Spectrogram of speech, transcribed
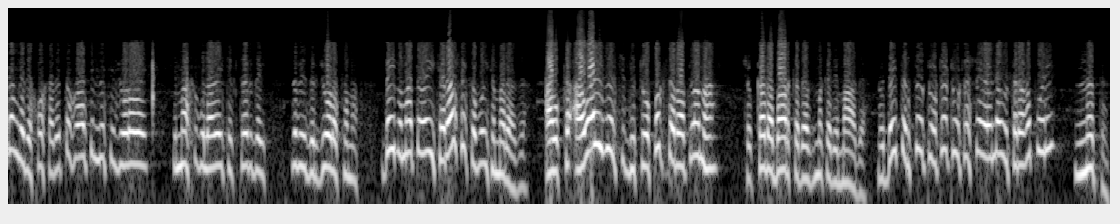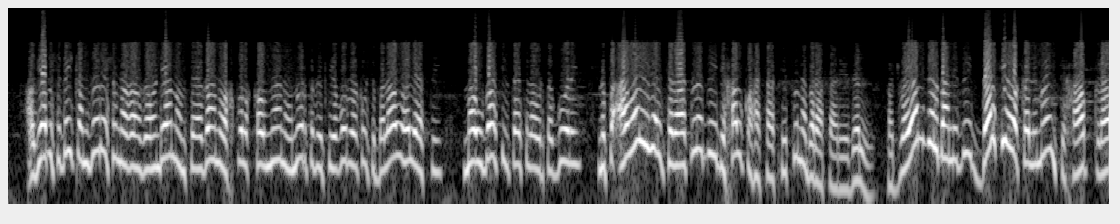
څنګه دې خوښه ده ته خو هسې نسې جوړوی زما ښه ګلالۍ ټکټر دی زه به یې در جوړه کړم دی به ما ته وایي چې راشه که وایي چې مه راځه او که اول ځل چې د ټوپک سره راتلم چې کډه بار که د ځمکه د ما ده نو دی تر څو ټوټه ټوټه شوی نه و تر هغه پورې نه ته او بیا به چې دی کمزوری شو نو هغه ګاونډیانو همسایګانو او خپل قومیانو نور ته به پېغور ورکړو چې بلا وهلی یاستئ ما وباسي تاسې لا ورته ګورئ نو په اول ځل چې راتله دوی د خلکو حساسیتونه به راپارېدل په دویم ځل باندې دوی داسې یوه کلمه انتخاب کړه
